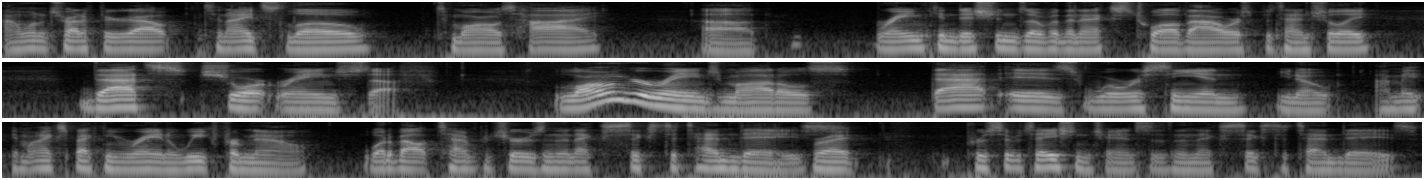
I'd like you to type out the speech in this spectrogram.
I want to try to figure out tonight's low, tomorrow's high, uh, rain conditions over the next 12 hours potentially. That's short range stuff. Longer range models, that is where we're seeing, you know, I may, am I expecting rain a week from now? What about temperatures in the next six to 10 days? Right. Precipitation chances in the next six to 10 days.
